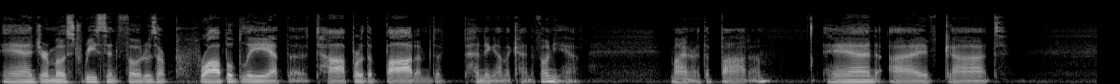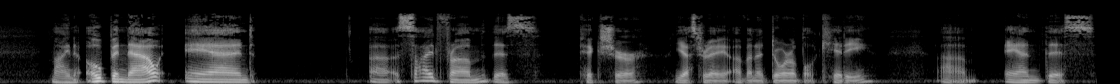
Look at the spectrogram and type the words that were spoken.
And your most recent photos are probably at the top or the bottom, depending on the kind of phone you have. Mine are at the bottom. And I've got mine open now. And uh, aside from this picture yesterday of an adorable kitty um, and this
